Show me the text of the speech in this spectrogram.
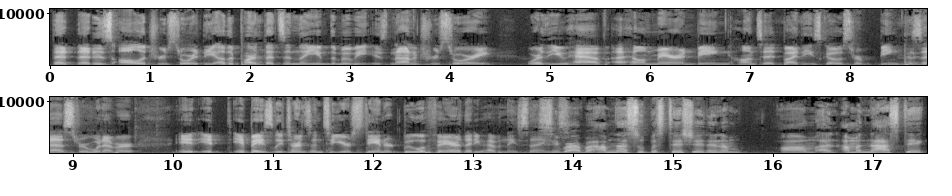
That that is all a true story. The other part that's in the the movie is not a true story. Where you have a Helen Mirren being haunted by these ghosts or being possessed or whatever, it, it it basically turns into your standard boo affair that you have in these things. See, Robert, I'm not superstitious, and I'm um I'm a Gnostic,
